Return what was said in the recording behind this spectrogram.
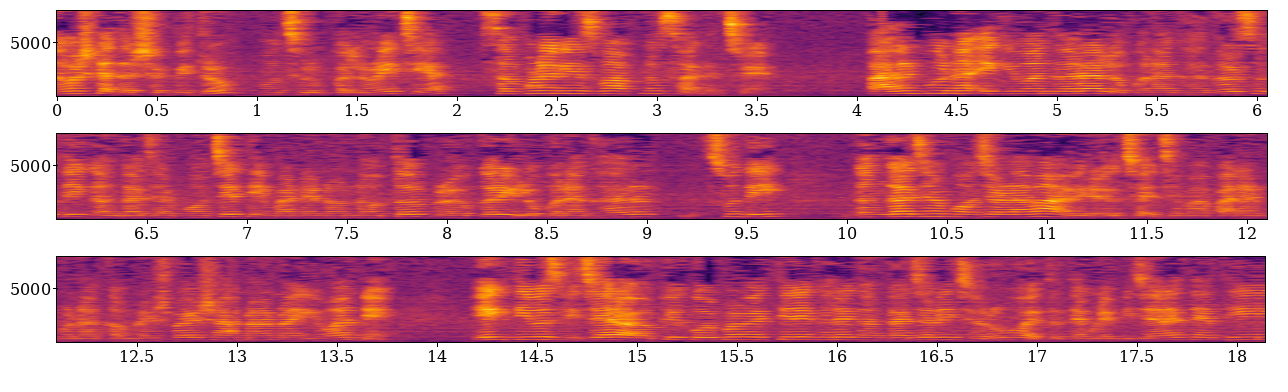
નમસ્કાર દર્શક મિત્રો, હું છું રૂપલ સંપૂર્ણ ન્યૂઝમાં આપનું સ્વાગત છે. પાલનપુરના એક યુવાન દ્વારા લોકોના ઘર ઘર સુધી ગંગાજળ પહોંચે તે માટેનો નવતર પ્રયોગ કરી લોકોના ઘર સુધી ગંગાજળ પહોંચાડવામાં આવી રહ્યું છે, જેમાં પાલનપુરના કમલેશભાઈ શાહ નામના યુવાનને એક દિવસ વિચાર આવ્યો કે કોઈ પણ વ્યક્તિને ઘરે ગંગાજળની જરૂર હોય તો તેમણે બીજાને ત્યાંથી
